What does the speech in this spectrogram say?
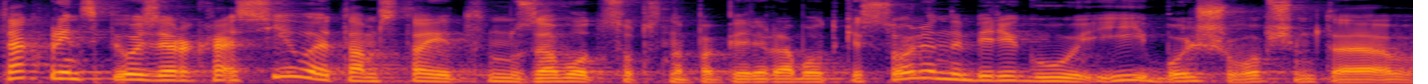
Так, в принципе, озеро красивое, там стоит ну, завод, собственно, по переработке соли на берегу, и больше, в общем-то,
